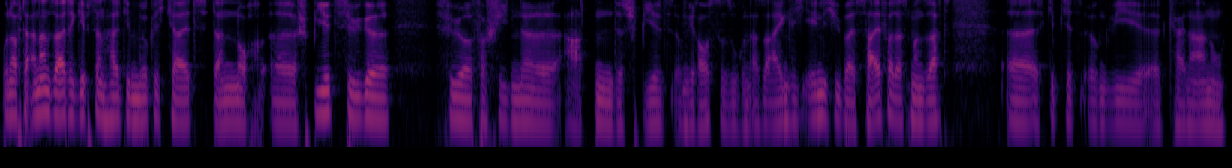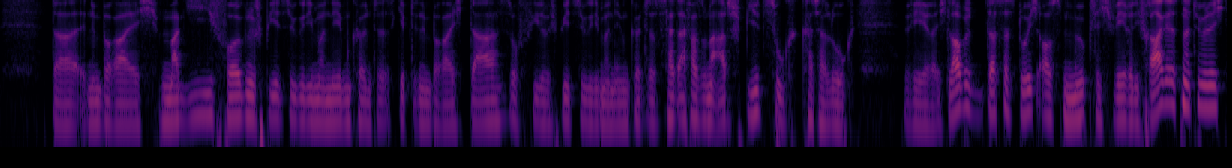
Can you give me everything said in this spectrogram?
Und auf der anderen Seite gibt es dann halt die Möglichkeit, dann noch äh, Spielzüge für verschiedene Arten des Spiels irgendwie rauszusuchen. Also eigentlich ähnlich wie bei Cypher, dass man sagt, äh, es gibt jetzt irgendwie, äh, keine Ahnung, da in dem Bereich Magie folgende Spielzüge, die man nehmen könnte. Es gibt in dem Bereich da so viele Spielzüge, die man nehmen könnte. Das ist halt einfach so eine Art Spielzugkatalog wäre. Ich glaube, dass das durchaus möglich wäre. Die Frage ist natürlich,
